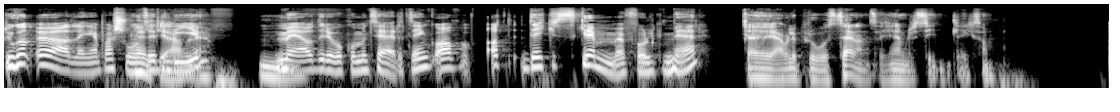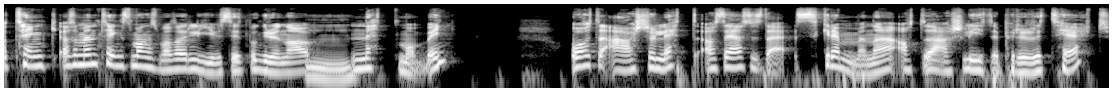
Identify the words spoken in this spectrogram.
Du kan ødelegge en person sitt liv liv med å drive og kommentere ting, og at, det ikke skremmer folk mer. Det er jævlig provoserende, så jeg til sint, liksom. Og Tenk, altså, men tenk så mange som har tatt livet sitt pga. Mm. nettmobbing. Og at det er så lett altså Jeg syns det er skremmende at det er så lite prioritert.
